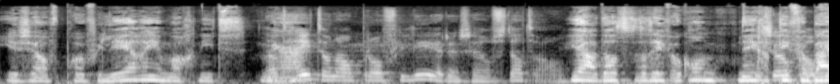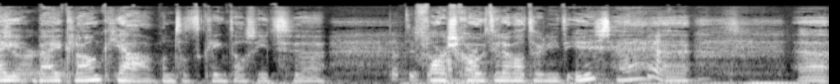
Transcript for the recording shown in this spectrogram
jezelf profileren. Je mag niet meer... Dat heet dan al profileren, zelfs dat al. Ja, dat, dat heeft ook wel een negatieve bij, bizar, bijklank. Ja, want dat klinkt als iets eh wel apart. voorschotelen wat er niet is. Hè? Ja. Eh, eh,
